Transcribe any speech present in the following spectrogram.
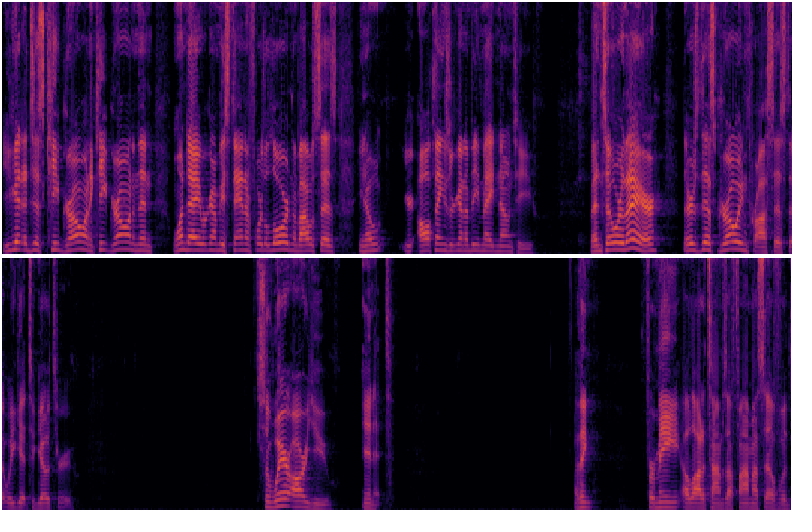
You get to just keep growing and keep growing, and then one day we're going to be standing before the Lord, and the Bible says, you know, all things are going to be made known to you. But until we're there, there's this growing process that we get to go through. So, where are you in it? I think for me, a lot of times I find myself with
